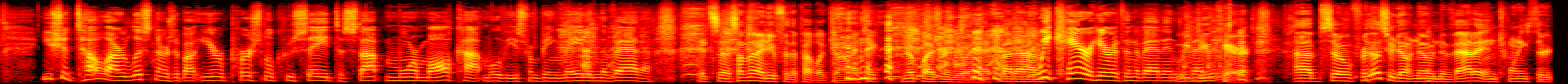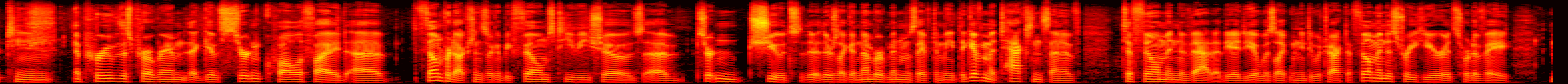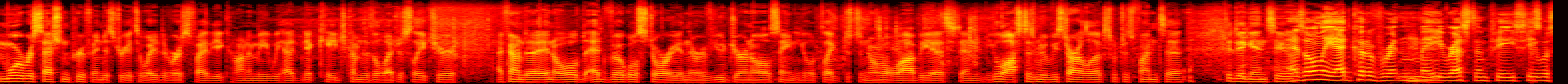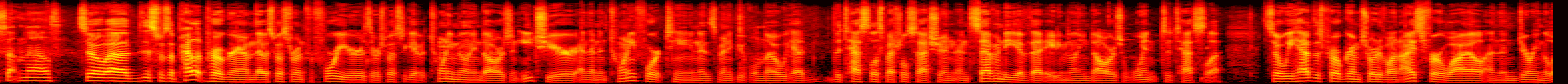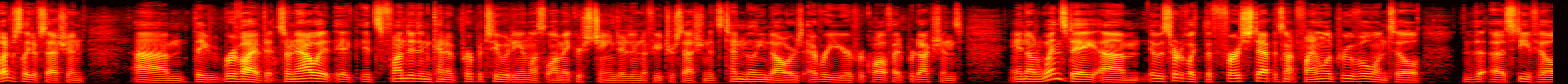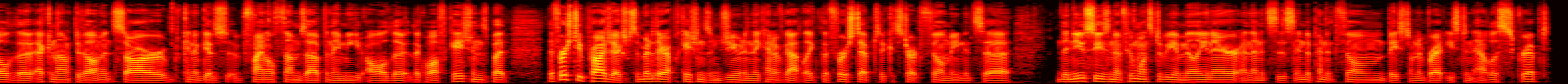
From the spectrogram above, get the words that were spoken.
you should tell our listeners about your personal crusade to stop more mall cop movies from being made in Nevada. it's uh, something I do for the public, Jon. I take no pleasure in doing it, but um, we care here at the Nevada Independent. We do care. Uh, so, for those who don't know, Nevada in 2013 approved this program that gives certain qualified uh, film productions, there could be films, TV shows, uh, certain shoots. There's like a number of minimums they have to meet. They give them a tax incentive to film in Nevada. The idea was like we need to attract a film industry here. It's sort of a more recession proof industry. It's a way to diversify the economy. We had Nick Cage come to the legislature. I found a, an old Ed Vogel story in the Review Journal saying he looked like just a normal lobbyist and he lost his movie star looks, which was fun to, to dig into. As only Ed could have written. Mm-hmm. May he rest in peace. He was something else. So uh, this was a pilot program that was supposed to run for four years. They were supposed to give it $20 million in each year. And then in 2014, as many people know, we had the Tesla special session and 70 of that $80 million went to Tesla. So we had this program sort of on ice for a while, and then during the legislative session, um, they revived it. So now it, it, it's funded in kind of perpetuity unless lawmakers change it in a future session. It's $10 million every year for qualified productions. And on Wednesday, um, it was sort of like the first step. It's not final approval until the, uh, Steve Hill, the economic development czar, kind of gives a final thumbs up and they meet all the, the qualifications. But the first two projects submitted their applications in June and they kind of got like the first step to start filming. It's a the new season of Who Wants to Be a Millionaire, and then it's this independent film based on a Bret Easton Ellis script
